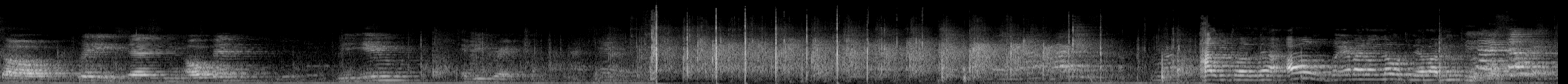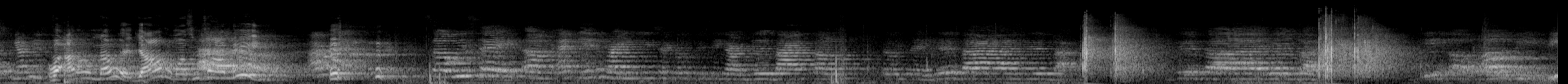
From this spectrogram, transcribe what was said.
So please just be open, be you, and be great. How do we close it out? Oh, but everybody don't know it because we have a lot of new people. Well, I don't know it. Y'all the ones who taught me. All right. so we say um, at the end of our union circles, we sing our goodbye song. So say goodbye. Goodbye, goodbye. G-O-O-D-B-Y-E.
